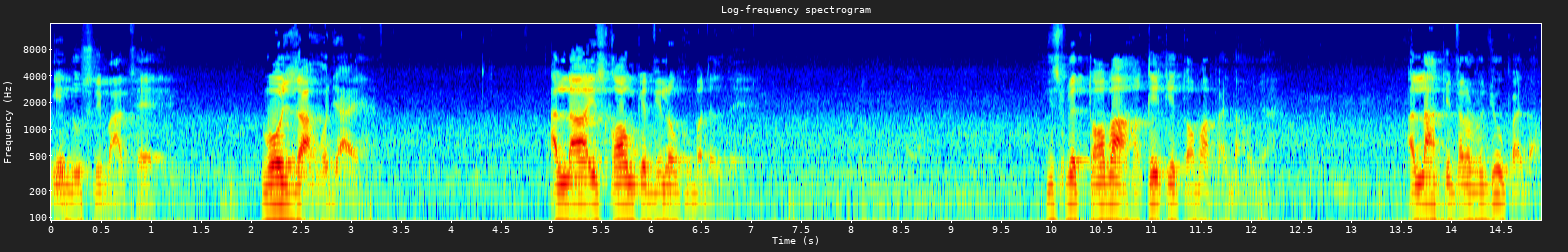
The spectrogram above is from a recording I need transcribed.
یہ دوسری بات ہے موجزہ ہو جائے۔ اللہ اس قوم کے دلوں کو بدل دے۔ جس میں توبہ، حقیقی توبہ پیدا ہو جائے۔ اللہ کی طرف رجوع پیدا ہو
